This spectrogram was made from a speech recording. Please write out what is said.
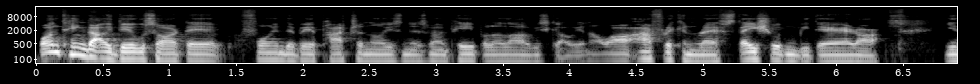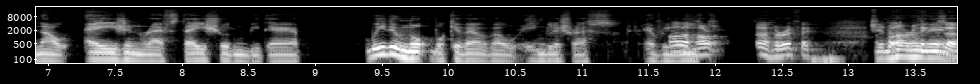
one thing that I do sort of find a bit patronising is when people will always go, you know, well, African refs they shouldn't be there, or you know, Asian refs they shouldn't be there. We do not but give out about English refs every Oh, week. hor- they're horrific. do you know But what I mean? uh,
